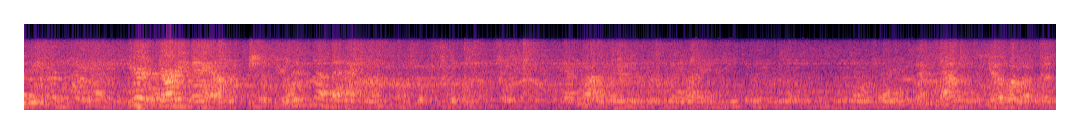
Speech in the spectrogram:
You're a dirty man. I'm gonna beat you. It's not bad. That's down. The other one was just.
